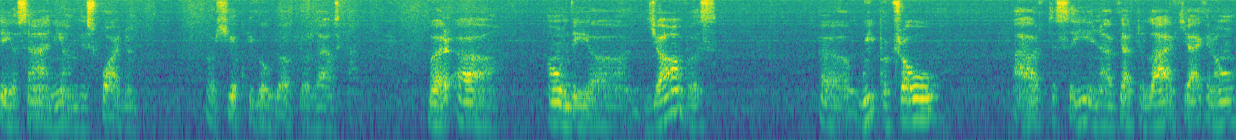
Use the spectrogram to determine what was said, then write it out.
they assigned him the squadron or ship to go up to Alaska. But uh, on the uh, Jarvis, uh, we patrol out to sea, and I've got the life jacket on,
